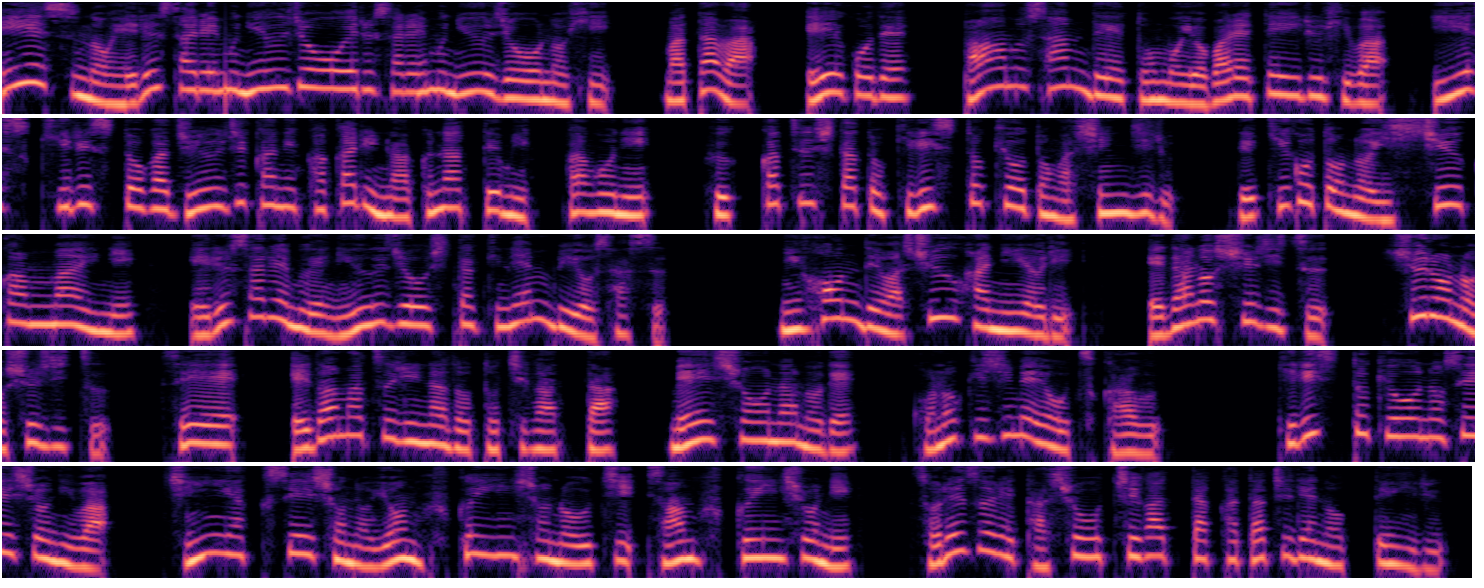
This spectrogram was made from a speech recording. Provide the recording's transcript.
イエスのエルサレム入場エルサレム入場の日、または英語でパームサンデーとも呼ばれている日はイエス・キリストが十字架にかかり亡くなって3日後に復活したとキリスト教徒が信じる出来事の1週間前にエルサレムへ入場した記念日を指す。日本では宗派により枝の手術、シュロの手術、聖、枝祭りなどと違った名称なので、この記事名を使う。キリスト教の聖書には、新約聖書の4福音書のうち3福音書に、それぞれ多少違った形で載っている。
